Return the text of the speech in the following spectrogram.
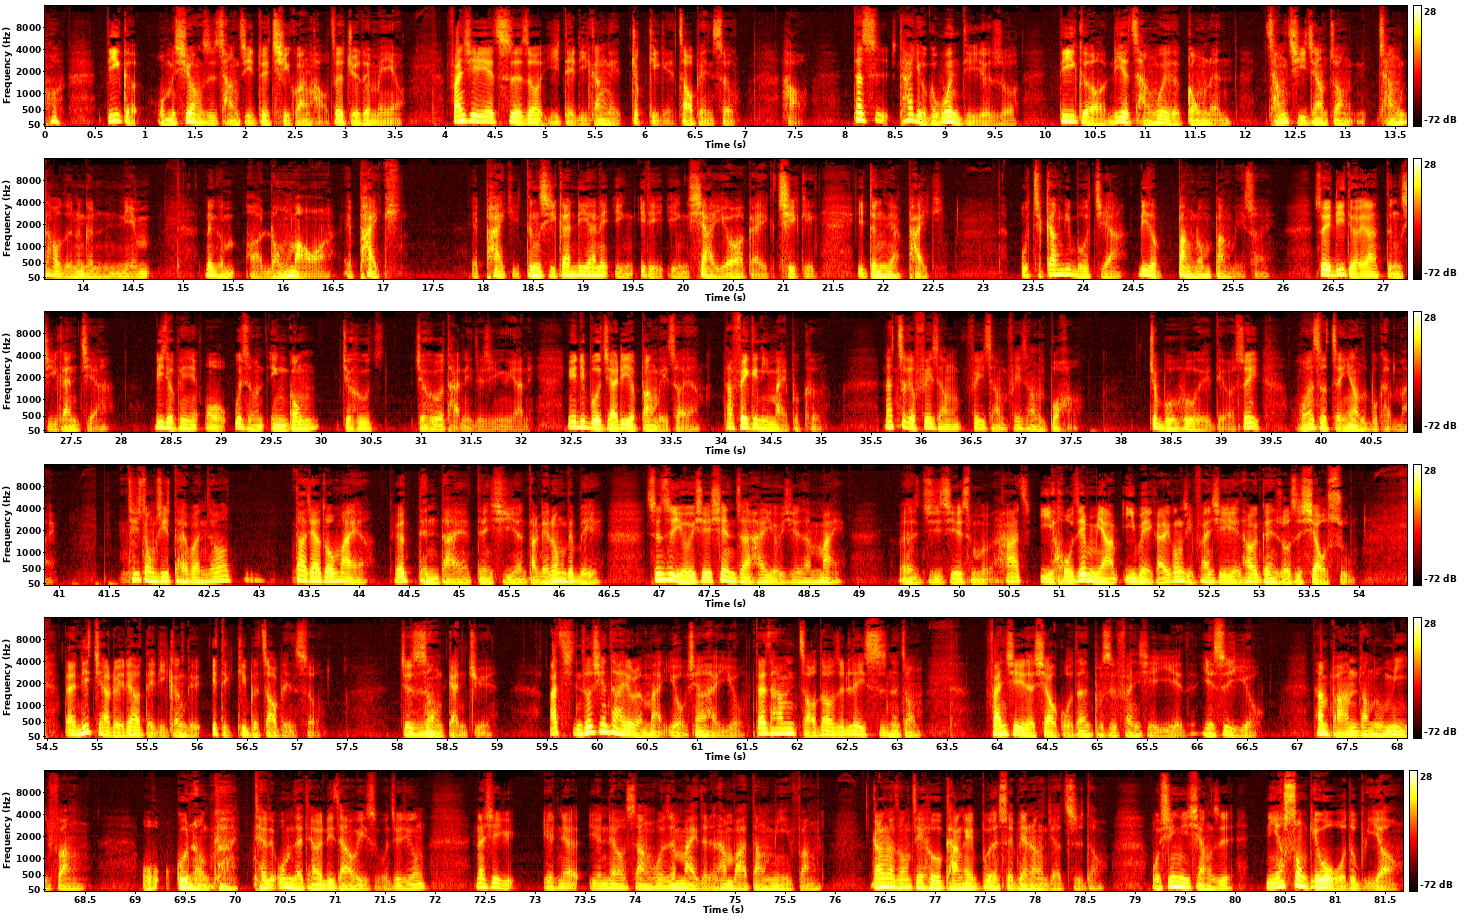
第一个，我们希望是长期对器官好，这个绝对没有。番泻叶吃了之后，以得里刚给就给给照片收好，但是它有个问题，就是说，第一个，你的肠胃的功能长期这样状，肠道的那个黏那个啊绒毛啊，会派去，会派去，长时间你安尼用一点饮下游啊，伊刺激，一等下派去，有一缸你无食，你就放拢放袂出来，所以你就要长时间食，你就变成哦，为什么人工就好就好谈的就是因为安尼，因为你不食，你就放袂出来啊。他非跟你买不可，那这个非常非常非常的不好，就不会掉。所以我那时候怎样都不肯买。这东西台湾之后大家都卖啊，这个电台、电视啊，大概拢在卖，甚至有一些现在还有一些在卖，呃，这些什么，他以后这名以为改恭喜番茄叶，他会跟你说是酵素，但你加了料得你刚得一点 keep 照片收，就是这种感觉。啊，你说现在还有人卖？有，现在还有，但是他们找到是类似那种。番茄叶的效果，但是不是番茄叶的，也是有。他们把它们当做秘方。我共同看，我们在调理长会说，我就用那些原料原料商或者卖的人，他们把它当秘方。刚刚从这喝康黑不能随便让人家知道。我心里想是，你要送给我，我都不要。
